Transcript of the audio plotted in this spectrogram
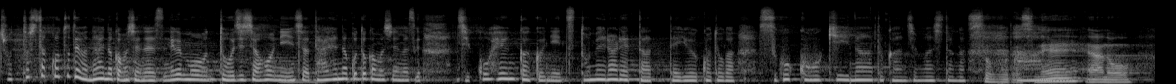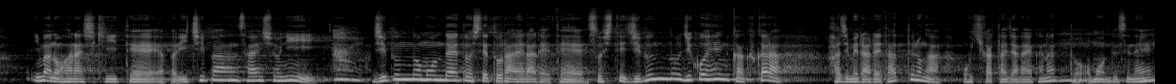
ちょっとしたことではないのかもしれないですね。もう当事者本人にしては大変なことかもしれませんが自己変革に努められたっていうことがすごく大きいなと感じましたが。そうですね。あの今のお話聞いてやっぱり一番最初に自分の問題として捉えられてそして自分の自己変革から始められたっていうのが大きかったんじゃないかなと思うんですね。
